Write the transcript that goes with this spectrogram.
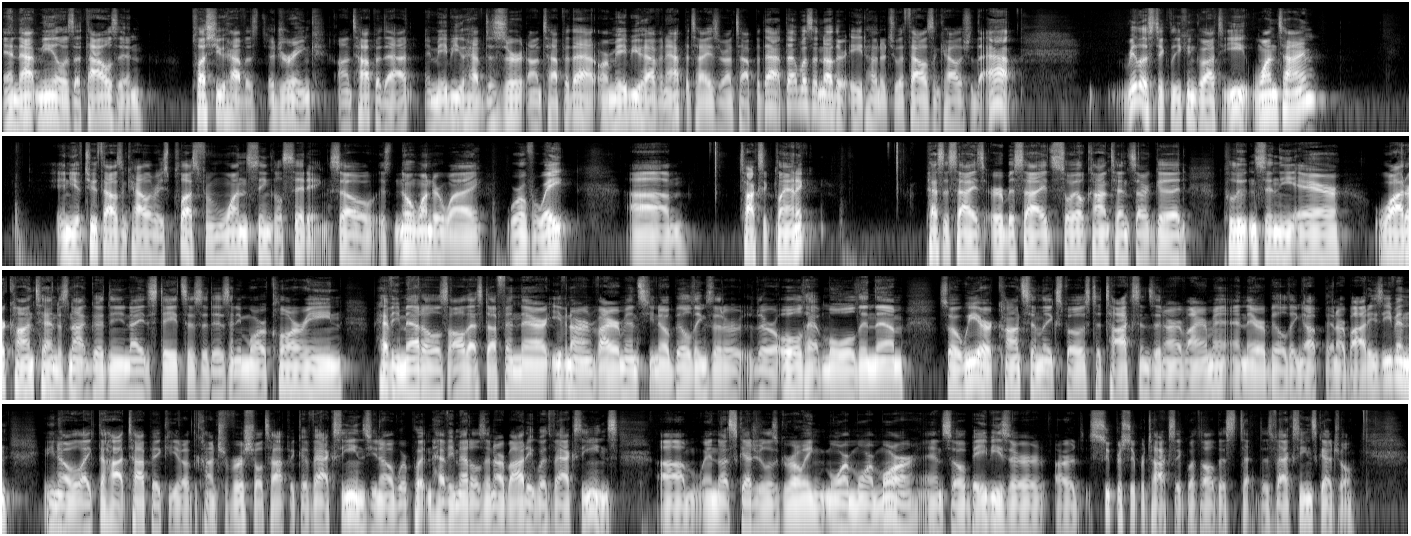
and that meal is a thousand, plus you have a, a, drink on top of that and maybe you have dessert on top of that or maybe you have an appetizer on top of that that was another 800 to 1000 calories for the app. Realistically you can go out to eat one time and you have 2000 calories plus from one single sitting. So it's no wonder why we're overweight. Um, toxic planet pesticides herbicides soil contents are good pollutants in the air water content is not good in the united states as it is anymore chlorine heavy metals, all that stuff in there. Even our environments, you know, buildings that are that are old have mold in them. So we are constantly exposed to toxins in our environment, and they are building up in our bodies. Even you know, like the hot topic, you know, the controversial topic of vaccines. You know, we're putting heavy metals in our body with vaccines. Um, and the schedule is growing more and more and more, and so babies are are super super toxic with all this t- this vaccine schedule.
